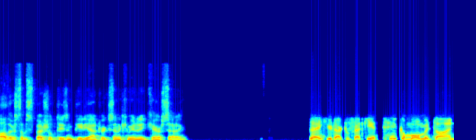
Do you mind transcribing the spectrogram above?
other subspecialties in pediatrics in a community care setting. Thank you, Dr. Fethke. And take a moment, Don.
